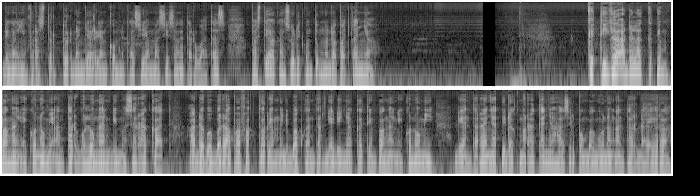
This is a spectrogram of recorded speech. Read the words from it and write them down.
dengan infrastruktur dan jaringan komunikasi yang masih sangat terbatas pasti akan sulit untuk mendapatkannya. Ketiga adalah ketimpangan ekonomi antar golongan di masyarakat. Ada beberapa faktor yang menyebabkan terjadinya ketimpangan ekonomi, di antaranya tidak meratanya hasil pembangunan antar daerah,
